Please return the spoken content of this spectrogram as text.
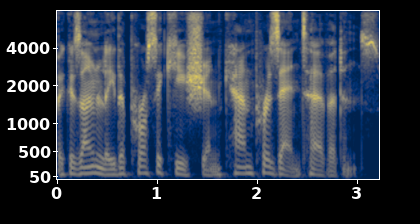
because only the prosecution can present evidence.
